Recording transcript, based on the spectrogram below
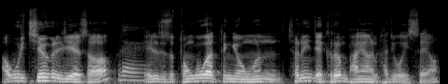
아, 우리 지역을 위해서 네. 예를 들어서 동구 같은 경우는 저는 이제 그런 방향을 가지고 있어요.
